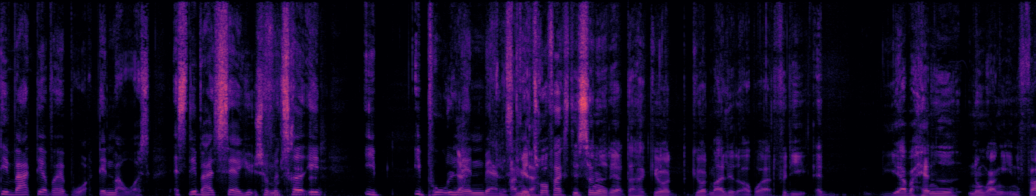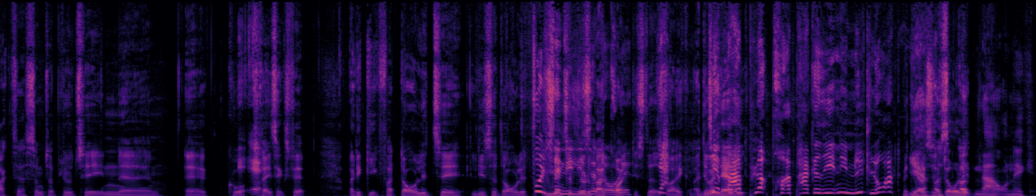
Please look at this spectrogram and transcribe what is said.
det var der, hvor jeg bor. Den var jo også. Altså det var seriøst som at træde ind i, i Polen ja. 2. verdenskrig. Jamen, jeg tror faktisk, det er sådan noget der, der har gjort, gjort mig lidt oprørt, fordi at jeg var handlet nogle gange i en Fakta, som så blev til en øh, øh, Coop Ja. 365. Og det gik fra dårligt til lige så dårligt. Fuldstændig men så blev lige det så bare dårligt. grønt i stedet ja, for, ikke? Og de det var har bare pl- prø- pakket ind i nyt lort. Men det er Ja, også et og- dårligt og- navn, ikke?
